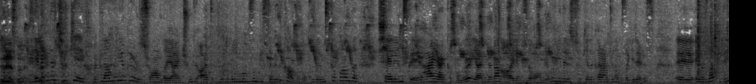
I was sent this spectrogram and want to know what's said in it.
Döneriz döneriz. Hele bir de Türkiye'ye gitme planları yapıyoruz şu anda yani çünkü artık burada bulunmamızın bir sebebi kalmadı. Okullarımız kapandı, şeylerimiz e, her yer kapalı. Yani neden ailemizle olmayalım? Gideriz Türkiye'de karantinamıza gireriz. Ee, en azından pide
